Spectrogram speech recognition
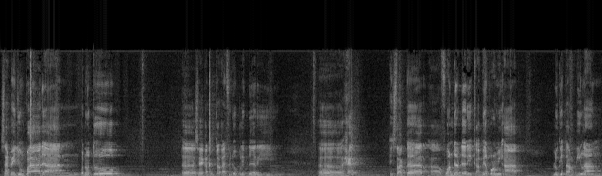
sampai jumpa dan penutup. eh, saya akan memutarkan video klip dari eh, head instructor, uh, founder dari KBL Performing Art, Luki Tampilang,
